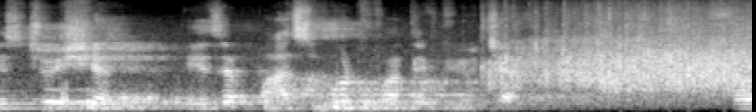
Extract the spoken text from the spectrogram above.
institution is a passport for the future so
